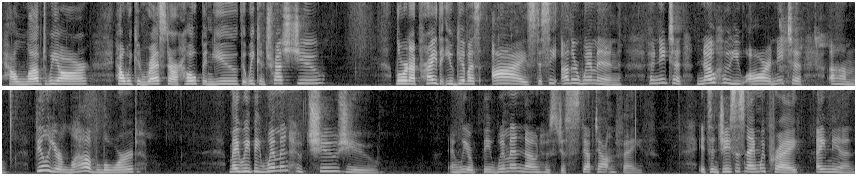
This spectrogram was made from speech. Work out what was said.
how loved we are, how we can rest our hope in you, that we can trust you. Lord, I pray that you give us eyes to see other women who need to know who you are and need to um, Feel your love, Lord. May we be women who choose you, and we be women known who's just stepped out in faith. It's in Jesus' name we pray. Amen.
